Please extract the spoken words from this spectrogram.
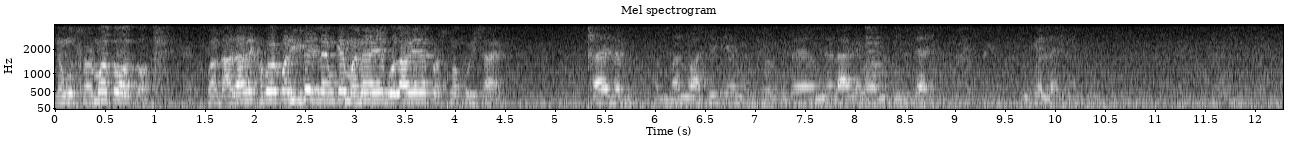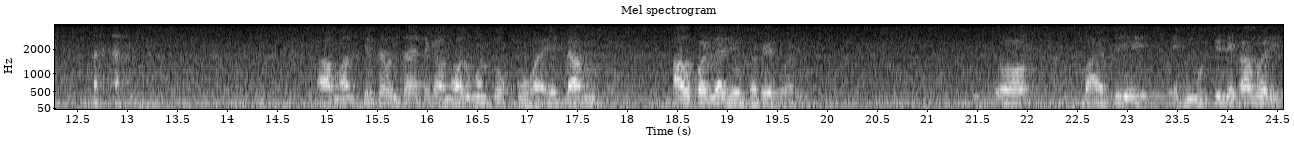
ને હું શરમાતો હતો. પણ દાદાને ખબર પડી ગઈ એટલે એમ કે મને અહીંયા બોલાવીને પ્રશ્નો પૂછાય હા એટલે મન વાંચી દે ને થોડું બધા અમને લાગે કે અમને પૂછાય. ઉકેલ લાગી આ મન સી રીતે કે અમારું મન ચોખ્ખું હોય, એટલે આમ આવું પડદા જેવું સફેદ હોય. તો બહારથી એક મૂર્તિ દેખાવા મળી,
